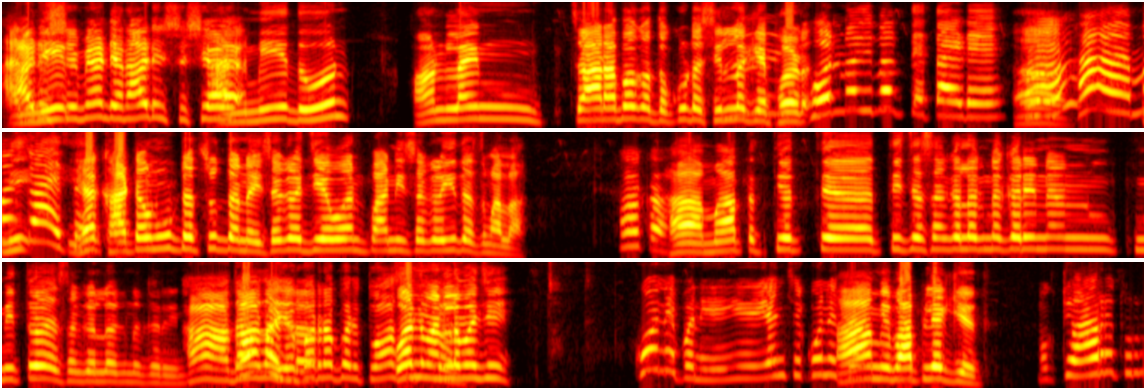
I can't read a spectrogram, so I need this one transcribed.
आणि अडीचशे मेंढ्या आणि अडीचशे शेळ्या. आणि मी दोन ऑनलाईन चारा बघतो कुठं शिल्लक आहे फड फोनमध्ये बघते तायडे. हा. हा? मग मी काय तर. ह्या खाटावून उठत सुद्धा नाही सगळं जेवण पाणी सगळं इथंच मला. हो का? हा मग आता ते ते- तिच्या संग लग्न करीन आणि मी तो संग लग्न करीन. हा दादा हे म्हणलं? बरोबर आहे तू असंच कोण कर. म्हणलं म्हणजे? कोण आहे पण हे? हे यांचे कोण आहे हा मी बापल्या घेत मग तू अरे तू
